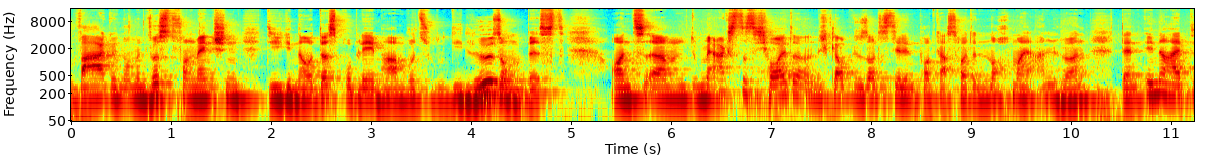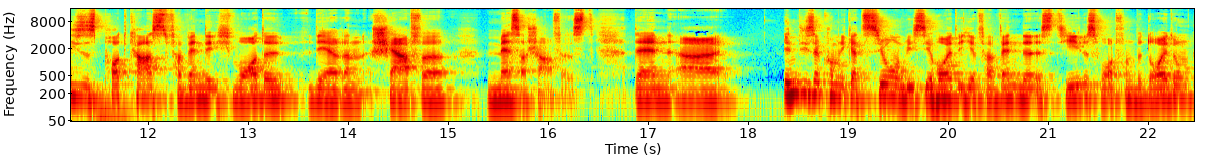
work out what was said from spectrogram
wahrgenommen wirst von Menschen, die genau das Problem haben, wozu du die Lösung bist. Und ähm, du merkst, dass ich heute, und ich glaube, du solltest dir den Podcast heute nochmal anhören, denn innerhalb dieses Podcasts verwende ich Worte, deren Schärfe messerscharf ist. Denn äh, in dieser Kommunikation, wie ich sie heute hier verwende, ist jedes Wort von Bedeutung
